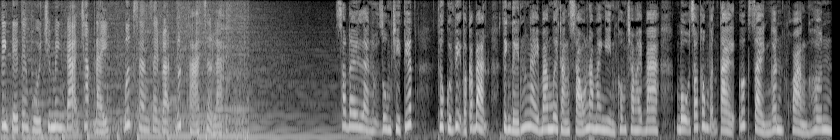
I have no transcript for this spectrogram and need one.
kinh tế thành phố Hồ Chí Minh đã chạm đáy, bước sang giai đoạn bứt phá trở lại. Sau đây là nội dung chi tiết. Thưa quý vị và các bạn, tính đến ngày 30 tháng 6 năm 2023, Bộ Giao thông Vận tải ước giải ngân khoảng hơn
